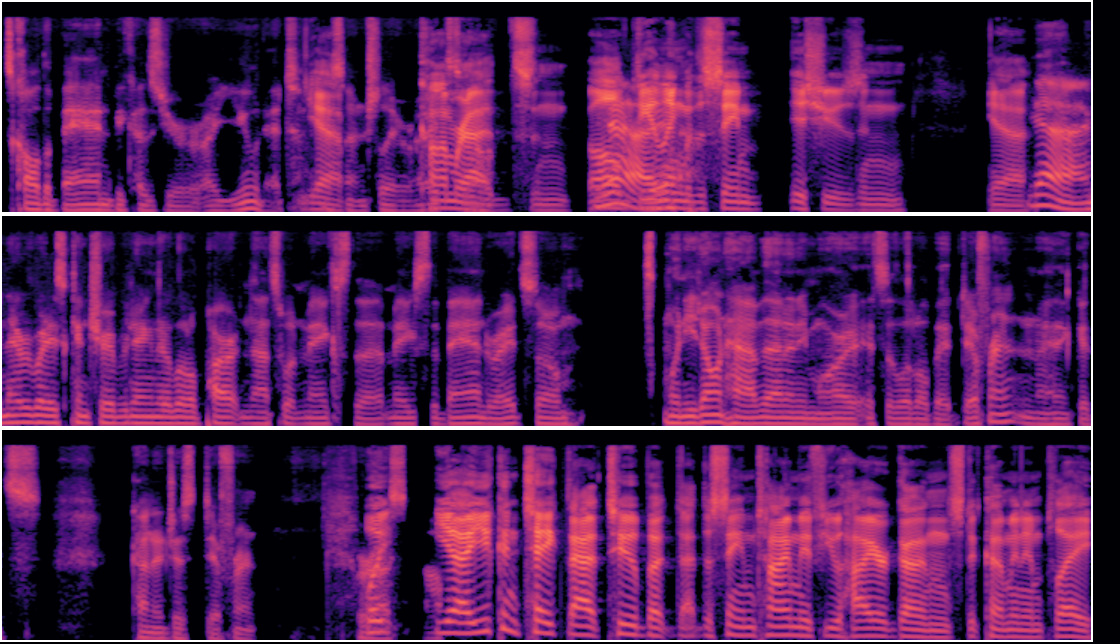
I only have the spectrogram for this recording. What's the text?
it's called a band because you're a unit, Yeah. essentially, right? So- comrades and all Yeah, dealing yeah. with the same issues and yeah yeah and everybody's contributing their little part and that's what makes the makes the band right so when you don't have that anymore it's a little bit different and i think it's kind of just different for Well, us. Yeah, you can take that too, but at the same time, if you hire guns to come in and play,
